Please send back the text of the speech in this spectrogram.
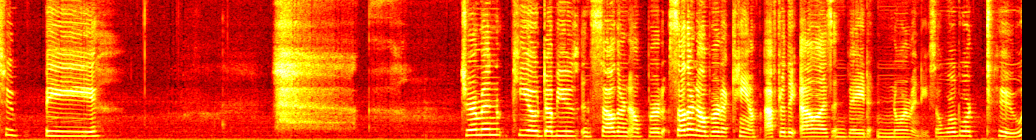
to be German POWs in southern Alberta, southern Alberta camp after the Allies invade Normandy. So World War II.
